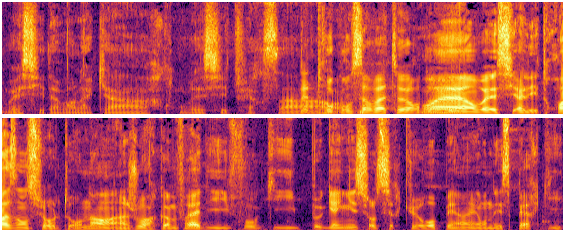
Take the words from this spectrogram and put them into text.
on va essayer d'avoir la carte, on va essayer de faire ça. D'être trop conservateur. Ouais, on va essayer aller trois ans sur le tournant. Un joueur comme Fred, il faut qu'il peut gagner sur le circuit européen et on espère qu'il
